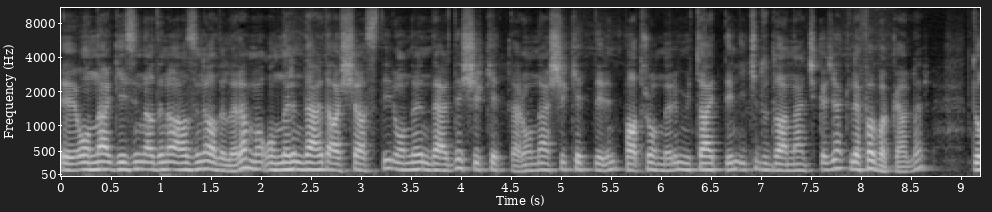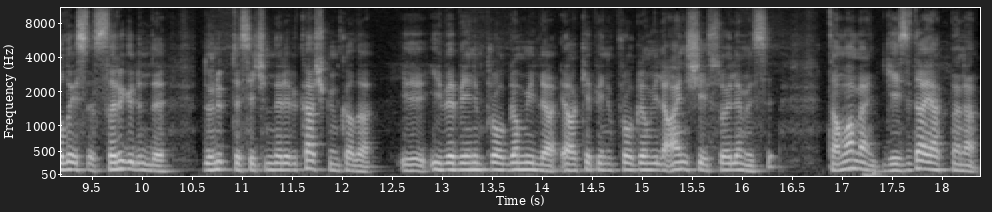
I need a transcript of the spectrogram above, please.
E, onlar Gezi'nin adını ağzına alırlar ama onların derdi aşağısı değil. Onların derdi şirketler. Onlar şirketlerin, patronların, müteahhitlerin iki dudağından çıkacak lafa bakarlar. Dolayısıyla Sarıgül'ün de dönüp de seçimlere birkaç gün kala e, İBB'nin programıyla, AKP'nin programıyla aynı şeyi söylemesi tamamen Gezi'de ayaklanan,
